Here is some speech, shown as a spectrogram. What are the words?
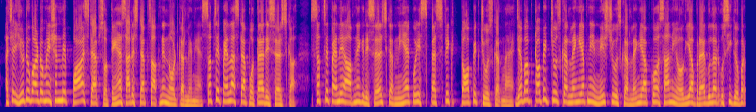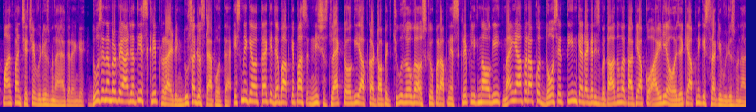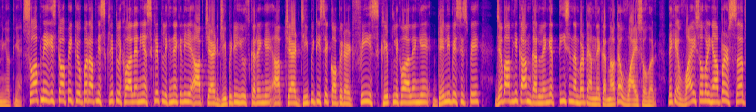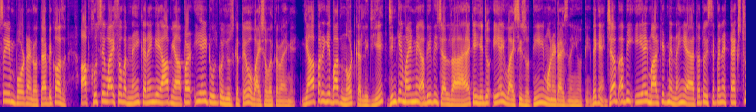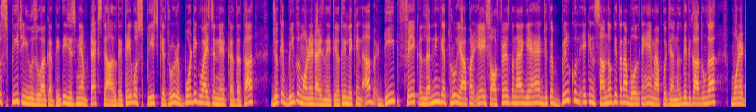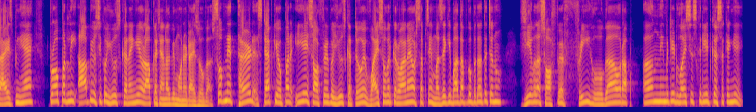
अच्छा YouTube ऑटोमेशन में पाँच स्टेप्स होते हैं, सारे स्टेप्स आपने नोट कर लेने हैं। सबसे पहला स्टेप होता है रिसर्च का। सबसे पहले आपने एक रिसर्च करनी है, कोई स्पेसिफिक टॉपिक चूज़ करना है। जब आप टॉपिक चूज़ कर लेंगे, अपनी निश चूज़ कर लेंगे, आपको आसानी होगी, आप रेगुलर उसी के ऊपर पाँच पाँच छह छह वीडियोस बनाया करेंगे। दूसरे नंबर पे आ जाती है स्क्रिप्ट राइटिंग दूसरा जो स्टेप होता है। इसमें क्या होता है कि जब आपके पास निश सिलेक्ट होगी, आपका टॉपिक चूज़ होगा, उसके ऊपर आपने स्क्रिप्ट लिखना होगी। मैं यहाँ पर आपको दो से तीन कैटेगरीज बता दूँगा, ताकि आपको आइडिया हो जाए कि आपने किस तरह की वीडियो बनानी होती है। सो आपने इस टॉपिक के ऊपर अपनी स्क्रिप्ट लिखवा लेनी है। स्क्रिप्ट लिखने के लिए आप चैट जीपीटी यूज़ करेंगे। आप चैट जीपीटी जीपीटी से कॉपीराइट फ्री स्क्रिप्ट लिखवा लेंगे डेली बेसिस पे जब आप ये काम कर लेंगे, तीसरे नंबर पे हमने करना होता है वॉइस ओवर देखिए वॉइस ओवर यहाँ पर सबसे इंपॉर्टेंट होता है बिकॉज़ आप खुद से वॉइस ओवर नहीं करेंगे, आप यहाँ पर एआई टूल को यूज़ करते हुए वॉइस ओवर करवाएँगे। यहाँ पर ये बात नोट कर लीजिए, जिनके माइंड में अभी भी चल रहा है कि ये जो ए आई वॉइसिस होती हैं मोनिटाइज नहीं होती। देखें जब अभी ए आई मार्केट में नहीं आया था तो इससे पहले टेक्स्ट टू स्पीच यूज़ हुआ करती थी, जिसमें हम टेक्स्ट डालते थे, वो स्पीच के थ्रू रिपोर्टिंग वॉइस जनरेट करता था, जो कि बिल्कुल मोनिटाइज नहीं थी होती। लेकिन अब डीप फेक लर्निंग के थ्रू यहाँ पर ए सॉफ्टवेयर बनाए गए हैं जो कि बिल्कुल एक इंसानों की तरह बोलते हैं। मैं आपको चैनल भी दिखा दूँगा मोनेटाइज भी है। प्रॉपरली आप भी उसी को यूज़ करेंगे और आपका चैनल भी मोनेटाइज होगा। सो अपने थर्ड स्टेप के ऊपर ए सॉफ्टवेयर को यूज़ करते हुए वॉइस ओवर करवाना है और सबसे मज़े की बात आपको बताते चलूँ ये वाला सॉफ्टवेयर फ्री होगा और आप अनलिमिटेड वॉइस क्रिएट कर सकेंगे।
